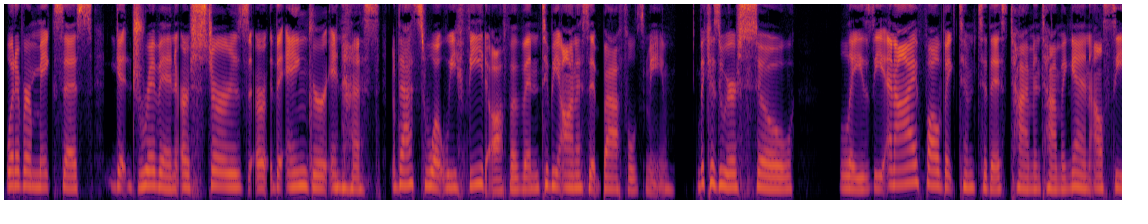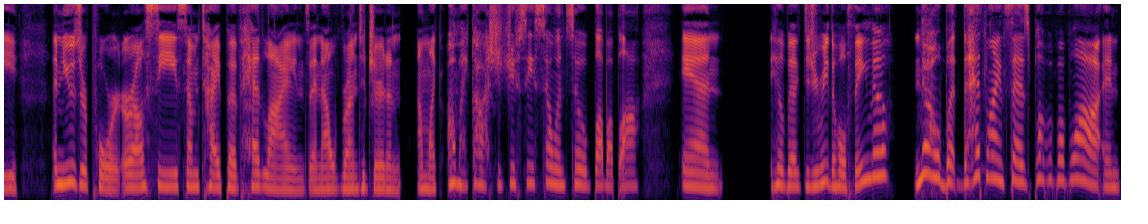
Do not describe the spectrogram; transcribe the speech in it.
whatever makes us get driven or stirs or the anger in us. That's what we feed off of. And to be honest, it baffles me because we're so lazy. And I fall victim to this time and time again. I'll see a news report or I'll see some type of headlines and I'll run to Jared and I'm like, oh my gosh, did you see so and so, blah, blah, blah. And he'll be like, did you read the whole thing though? no, but the headline says blah, blah, blah, blah. And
